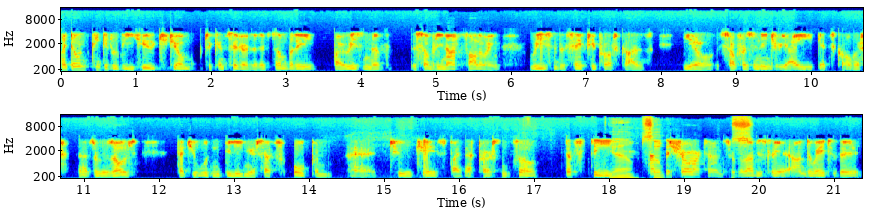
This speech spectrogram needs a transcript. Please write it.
I don't think it would be a huge jump to consider that if somebody, by reason of somebody not following reasonable safety protocols, you know, suffers an injury, i.e., gets COVID as a result, that you wouldn't be leaving yourself open uh, to a case by that person. So that's the yeah, so that's the short answer. But obviously, on the way to the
